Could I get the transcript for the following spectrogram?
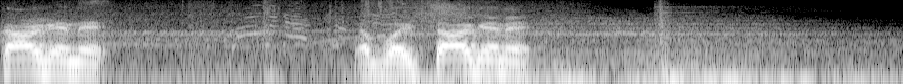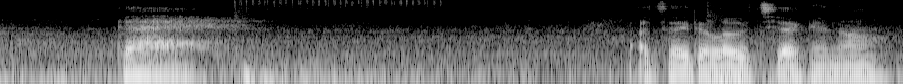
Thugging it. That boy thugging it. I'll take a little check in on.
